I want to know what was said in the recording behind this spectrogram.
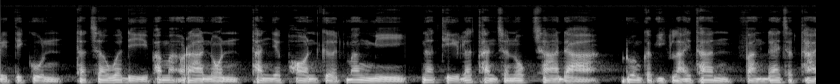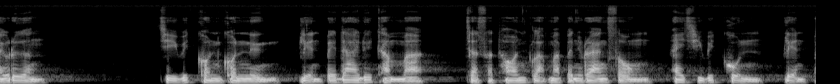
ริติกุล ทัชวดีพมารานนท์ธัญพรเกิดมั่งมีนาทีและทันชนกชาดา ร่วมกับอีกหลายท่านฟังได้จากท้ายเรื่อง ชีวิตคนคนหนึ่ง เปลี่ยนไปได้ด้วยธรรมะ จะสะท้อนกลับมาเป็นแรงส่ง ให้ชีวิตคุณเปลี่ยนไป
